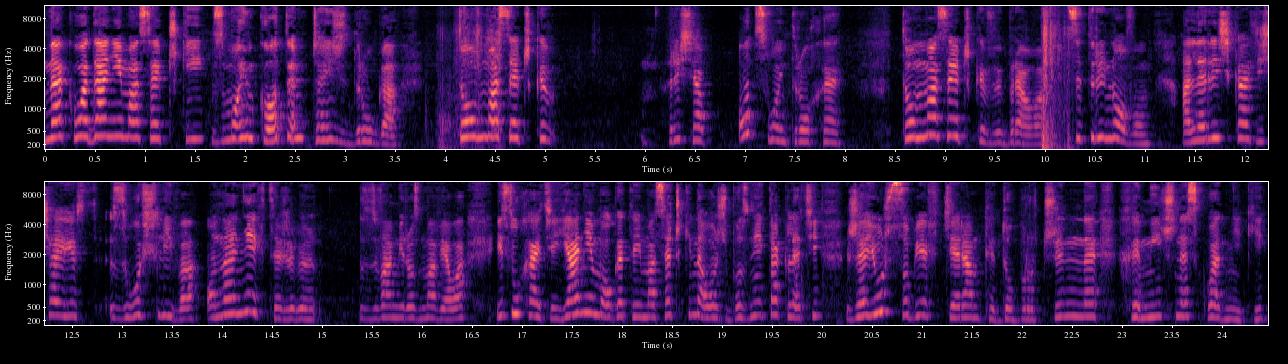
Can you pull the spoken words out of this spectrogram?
Nakładanie maseczki z moim kotem, część druga. Tą maseczkę. Rysia, odsłoń trochę. Tą maseczkę wybrałam, cytrynową, ale Ryśka dzisiaj jest złośliwa. Ona nie chce, żebym z wami rozmawiała. I słuchajcie, ja nie mogę tej maseczki nałożyć, bo z niej tak leci, że już sobie wcieram te dobroczynne, chemiczne składniki.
